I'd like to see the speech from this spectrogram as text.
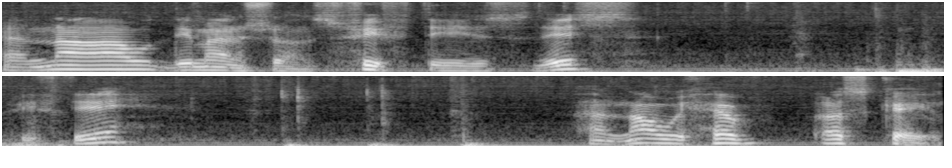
And now dimensions. 50 is this. 50 and now we have a scale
